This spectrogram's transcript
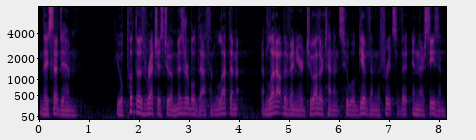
And they said to him, He will put those wretches to a miserable death and let them and let out the vineyard to other tenants who will give them the fruits the, in their season.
